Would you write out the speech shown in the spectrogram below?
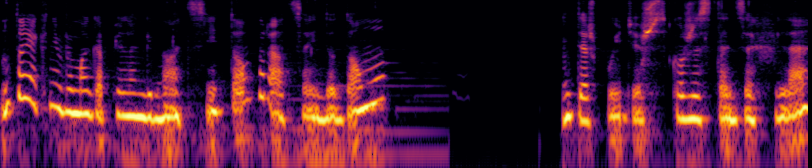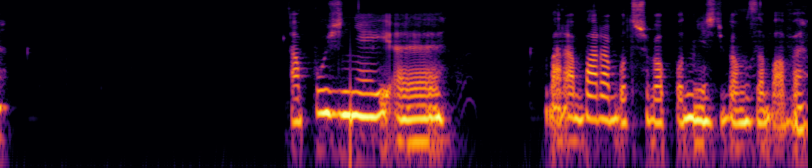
No to jak nie wymaga pielęgnacji, to wracaj do domu. I też pójdziesz skorzystać za chwilę. A później e, bara bara, bo trzeba podnieść wam zabawę.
